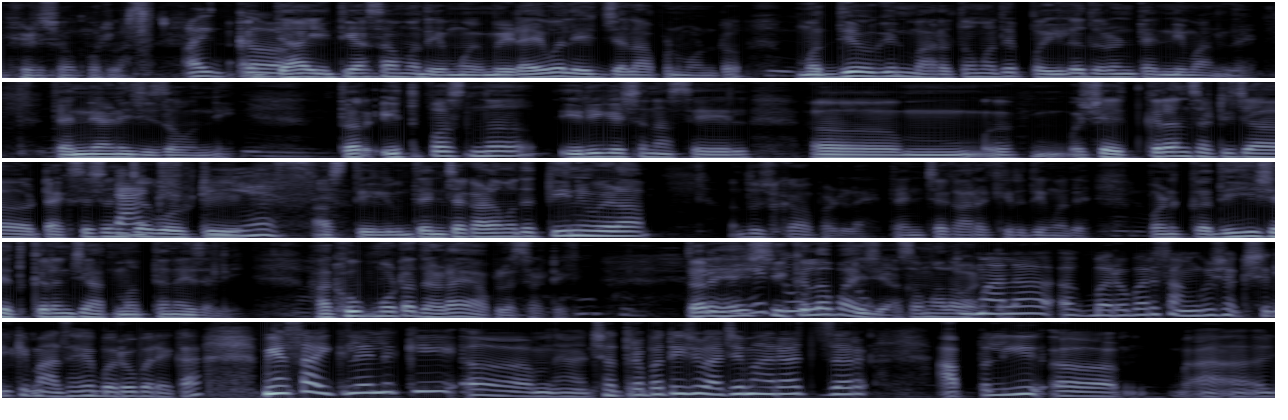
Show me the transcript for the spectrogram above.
आणि त्या इतिहासामध्ये मिडायवल एज ज्याला आपण म्हणतो मध्ययुगीन भारतामध्ये पहिलं धरण त्यांनी बांधलंय. त्यांनी आणि जिजाऊंनी. तर इथपासनं इरिगेशन असेल शेतकऱ्यांसाठीच्या टॅक्सेशनच्या गोष्टी. असतील. त्यांच्या काळामध्ये तीन वेळा दुष्काळ पडलाय त्यांच्या कारकिर्दीमध्ये. पण कधीही शेतकऱ्यांची आत्महत्या नाही झाली. हा खूप मोठा धडा आहे आपल्यासाठी. तर हे शिकलं पाहिजे असं मला तू वाटतं. मला अ, बरोबर सांगू शकशील की माझं हे बरोबर आहे का? मी असं ऐकलेलं की छत्रपती शिवाजी महाराज जर आपली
